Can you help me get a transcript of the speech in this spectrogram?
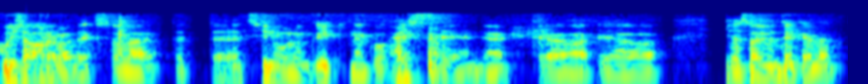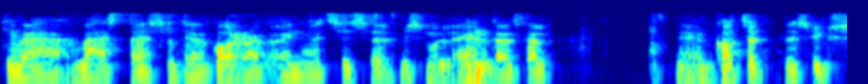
kui sa arvad, eks ole, et, et, et sinul on kõik nagu hästi, on ju, et ja, ja. ja sa ju tegeledki vähe, väheste asjadega korraga, on ju, et siis, mis mul endal seal katsetes üks,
